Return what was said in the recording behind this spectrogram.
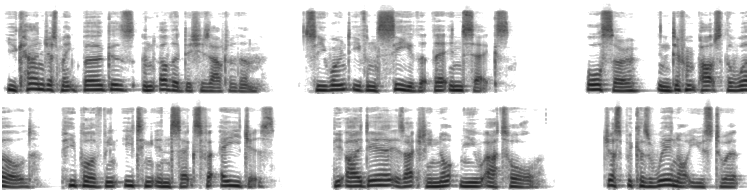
You can just make burgers and other dishes out of them, so you won't even see that they're insects. Also, in different parts of the world, people have been eating insects for ages. The idea is actually not new at all. Just because we're not used to it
